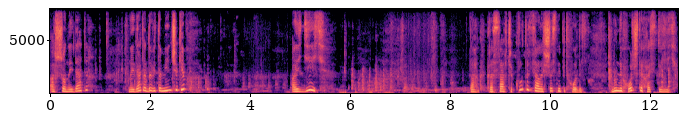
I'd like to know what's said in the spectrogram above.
А що, не йдете? Не йдете до вітамінчиків? А йдіть. Так, красавчик крутиться, але щось не підходить. Ну, не хочете, хай стоїть.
